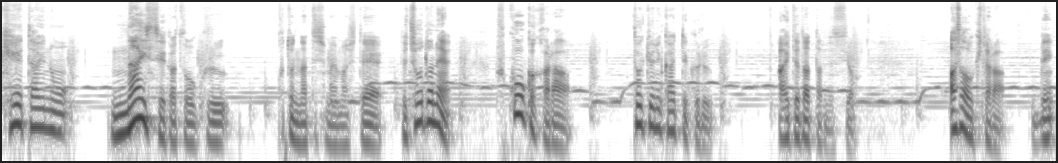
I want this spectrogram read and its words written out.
携帯のない生活を送ることになってしまいまして。でちょうどね福岡から東京に帰ってくる相手だったんですよ。朝起きたら電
